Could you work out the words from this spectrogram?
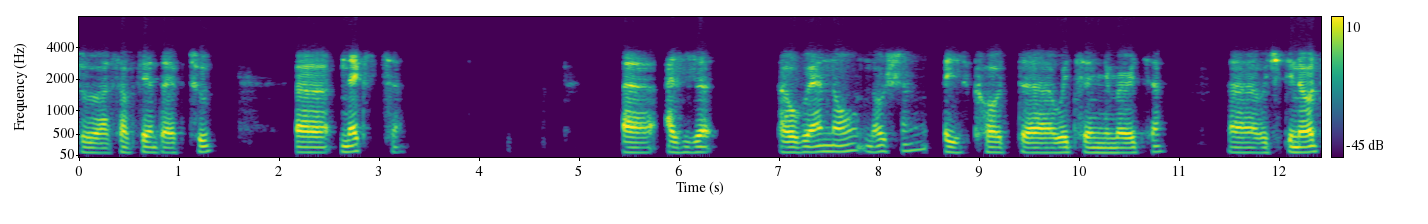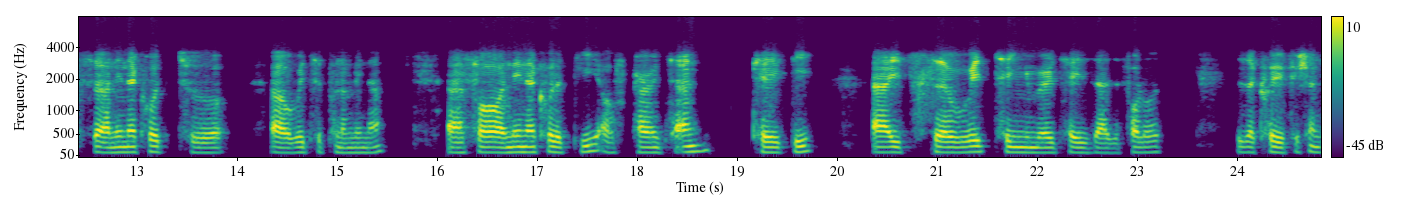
to a subfield F2. Uh, next, uh, as a well-known notion is called uh, weight enumerator, uh, which denotes a linear code to a weighted polynomial. Uh, for linear code D of parameter n, k, d, uh, its uh, weight enumerator is as follows. The coefficient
